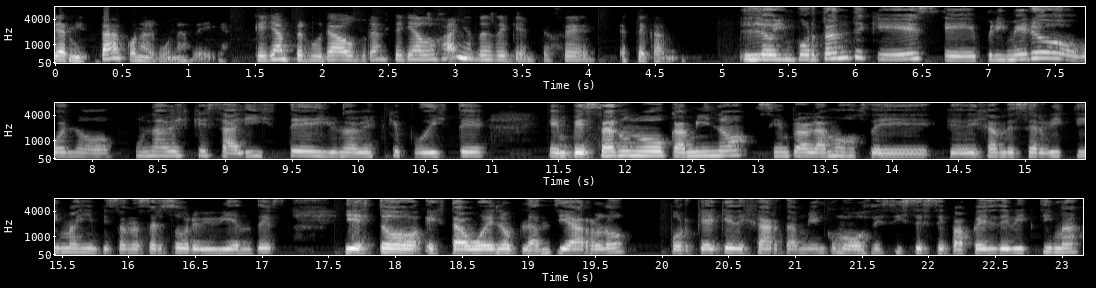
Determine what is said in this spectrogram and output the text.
de amistad con algunas de ellas, que ya han perdurado durante ya dos años desde que empecé este camino. Lo importante que es, eh, primero, bueno, una vez que saliste y una vez que pudiste empezar un nuevo camino, siempre hablamos de que dejan de ser víctimas y empiezan a ser sobrevivientes y esto está bueno plantearlo porque hay que dejar también, como vos decís, ese papel de víctima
